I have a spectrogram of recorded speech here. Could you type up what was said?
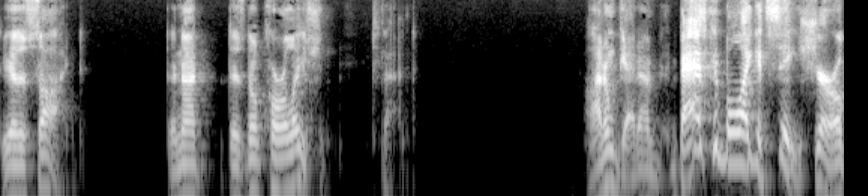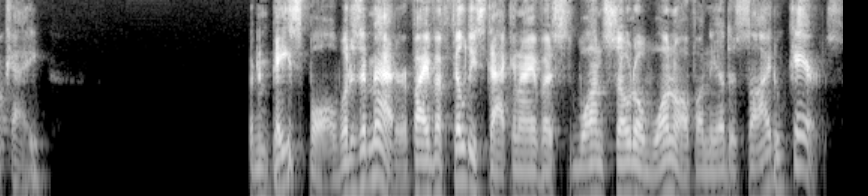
the other side? They're not. There's no correlation to that. I don't get it. Basketball, I could see. Sure, okay. But in baseball, what does it matter? If I have a Philly stack and I have a Juan Soto one off on the other side, who cares?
